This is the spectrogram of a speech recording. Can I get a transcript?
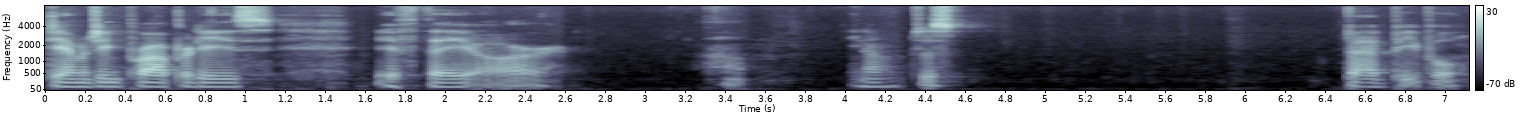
damaging properties, if they are, um, you know, just bad people,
